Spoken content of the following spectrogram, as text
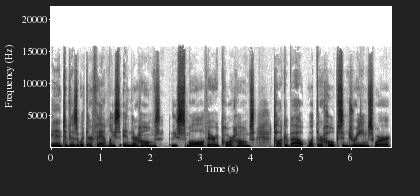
and to visit with their families in their homes, these small, very poor homes, talk about what their hopes and dreams were.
